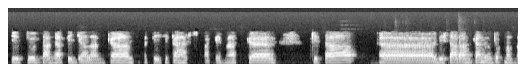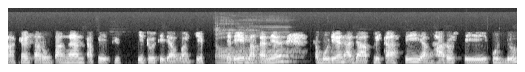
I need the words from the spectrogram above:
itu sangat dijalankan seperti kita harus pakai masker, kita eh, disarankan untuk memakai sarung tangan tapi itu, itu tidak wajib. Oh. Jadi makanya kemudian ada aplikasi yang harus diunduh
